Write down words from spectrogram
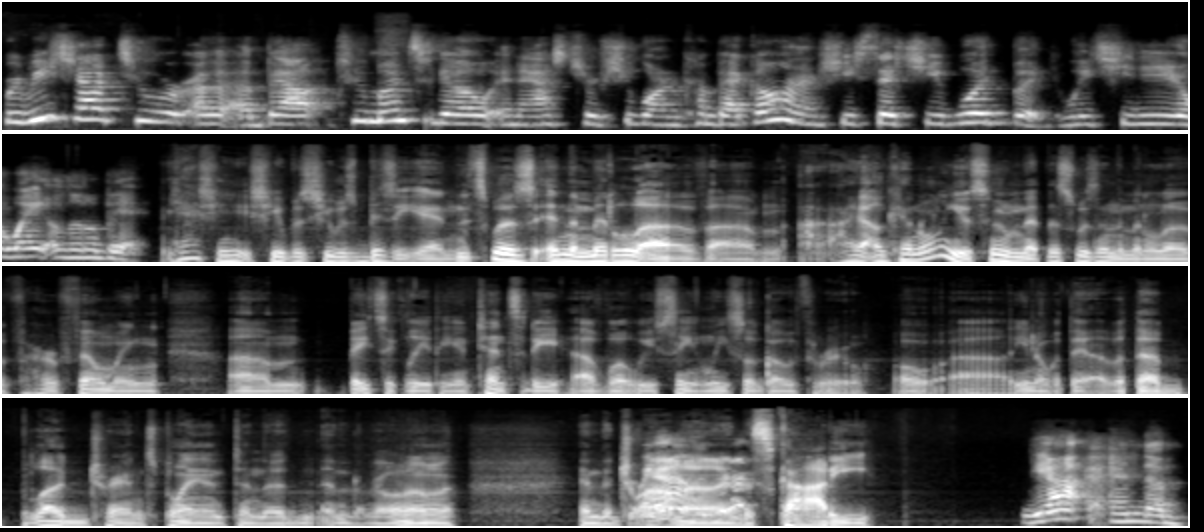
We reached out to her uh, about two months ago and asked her if she wanted to come back on, and she said she would, but we she needed to wait a little bit. yeah she she was she was busy and this was in the middle of um I, I can only assume that this was in the middle of her filming um basically the intensity of what we've seen Lisa go through oh uh you know with the with the blood transplant and the and the, uh, and the drama Yeah, and the Scotty Yeah, and the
